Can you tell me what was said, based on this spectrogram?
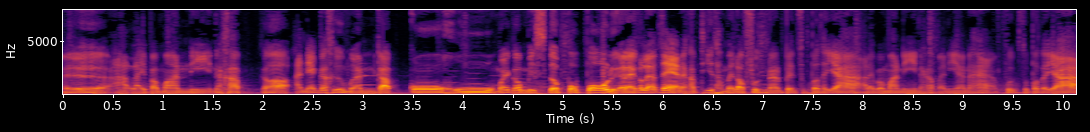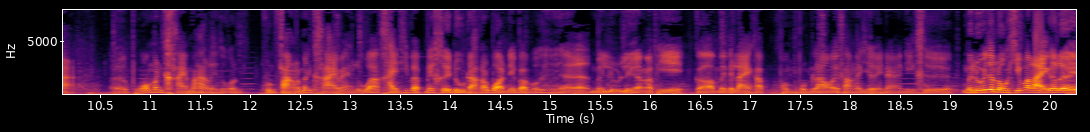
เอออะไรประมาณนี้นะครับ ก็อันนี้ก็คือเหมือนกับโกคูไม่ก็มิสเตอร์โปโปหรืออะไรก็แล้วแต่นะครับที่ทำให้เราฝึกนั้นเป็นซุปเปอร์ไซย่าอะไรประมาณนี้นะครับอันนี้นะฮะฝึกซุปเปอร์ไซย่าเออผมว่ามันขายมากเลยทุกคนคุณฟังแล้วมันขายไหมหรือว่าใครที่แบบไม่เคยดูดราก้อนบอลนี่แบบเอยเออไม่รู้เรื่องอะพี่ก็ไม่เป็นไรครับผมผมเล่าให้ฟังเฉยๆนะอันนี้คือ ไม่รู้จะลงคลิปอะไรก็เลย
